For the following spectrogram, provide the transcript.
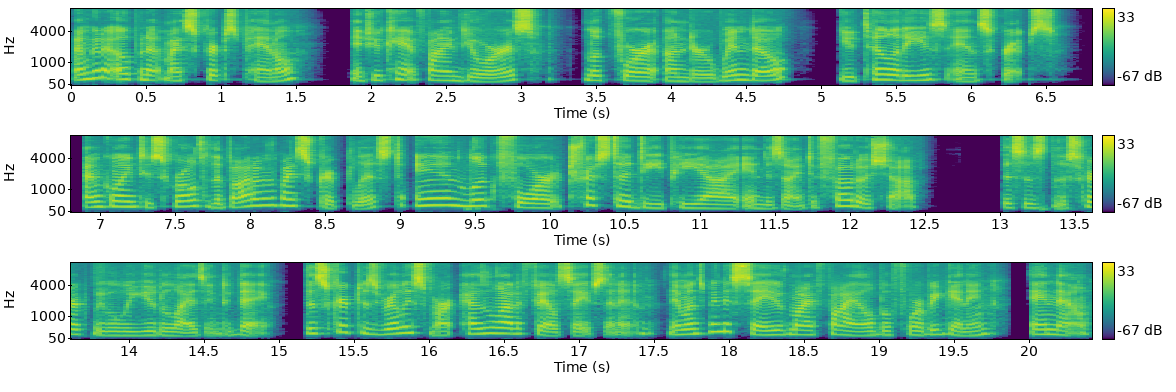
I'm going to open up my scripts panel. If you can't find yours, look for it under Window, Utilities, and Scripts. I'm going to scroll to the bottom of my script list and look for Trista DPI InDesign to Photoshop. This is the script we will be utilizing today. The script is really smart, has a lot of failsafes in it. It wants me to save my file before beginning. And now,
